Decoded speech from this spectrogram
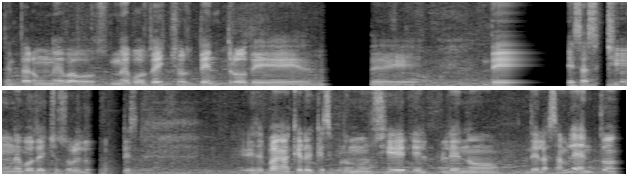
presentaron nuevos, nuevos hechos dentro de, de, de esa sesión, nuevos hechos sobre los cuales eh, van a querer que se pronuncie el pleno de la Asamblea. Entonces,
